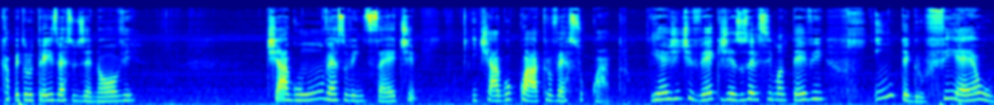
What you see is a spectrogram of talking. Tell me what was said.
capítulo 3, verso 19. Tiago 1, verso 27. E Tiago 4, verso 4. E aí a gente vê que Jesus ele se manteve íntegro, fiel,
